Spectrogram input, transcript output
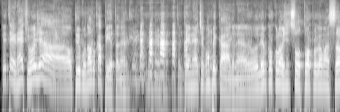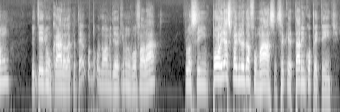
Porque a internet hoje é, a- é o tribunal do capeta, né? A internet é complicado, né? Eu lembro que a gente soltou a programação e teve um cara lá, que até com o nome dele aqui, mas não vou falar. Falou assim: pô, e a Esquadrilha da Fumaça? Secretário incompetente.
